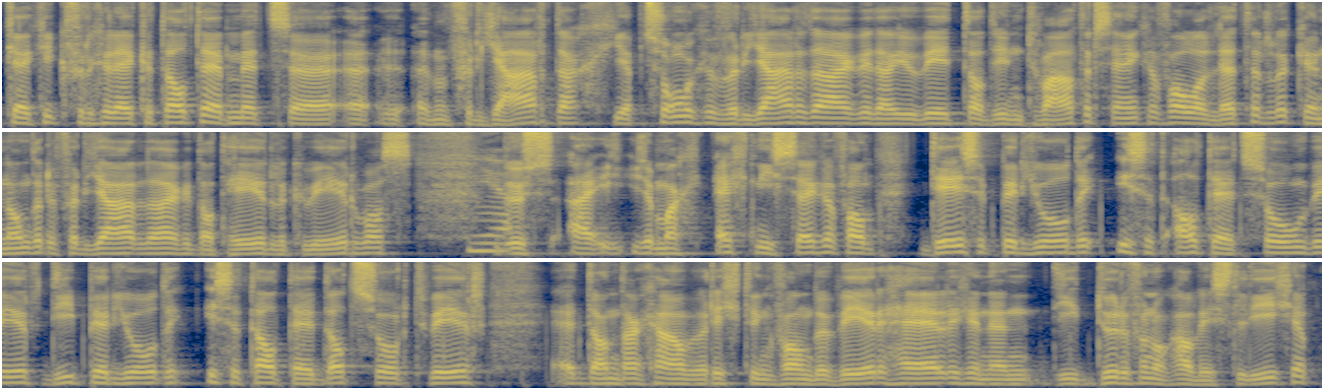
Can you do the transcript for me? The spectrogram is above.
kijk, ik vergelijk het altijd met uh, een verjaardag. Je hebt sommige verjaardagen dat je weet dat in het water zijn gevallen, letterlijk. En andere verjaardagen dat heerlijk weer was. Ja. Dus uh, je mag echt niet zeggen van deze periode is het altijd zo'n weer. Die periode is het altijd dat soort weer. Dan, dan gaan we richting van de weerheiligen en die durven nogal eens liegen.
